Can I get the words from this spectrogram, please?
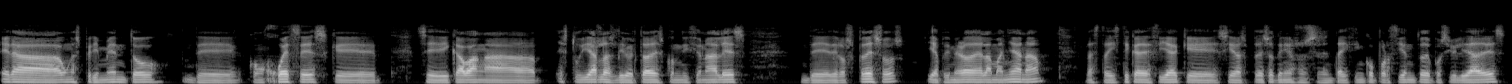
era un experimento de, con jueces que se dedicaban a estudiar las libertades condicionales de, los presos y a primera hora de la mañana la estadística decía que si eras preso tenías un 65% de posibilidades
